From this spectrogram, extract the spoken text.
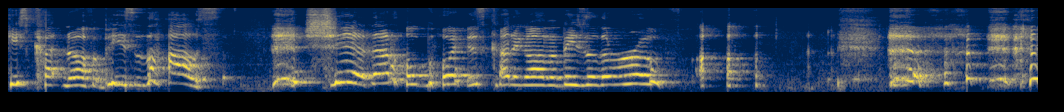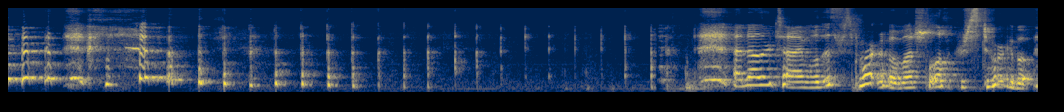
he's cutting off a piece of the house. Shit, that old boy is cutting off a piece of the roof. Another time, well, this was part of a much longer story, but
